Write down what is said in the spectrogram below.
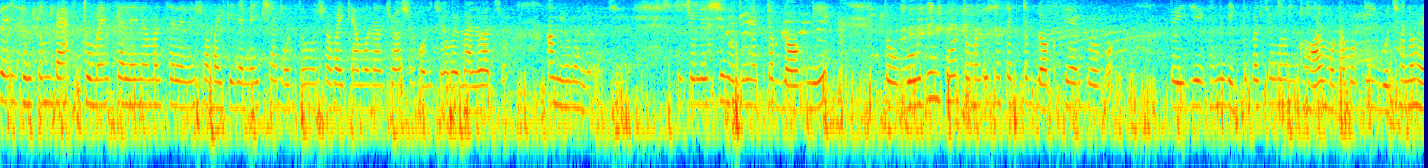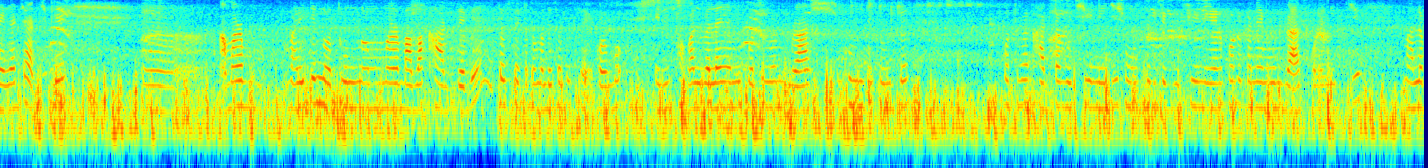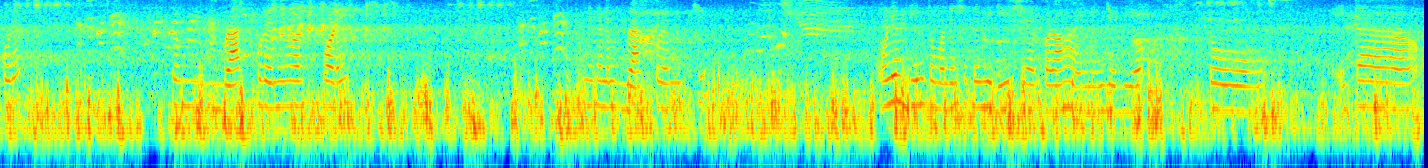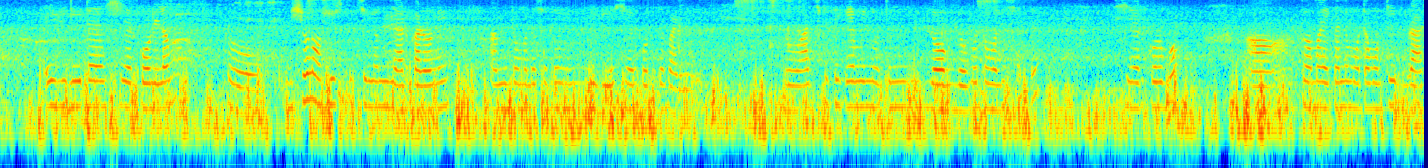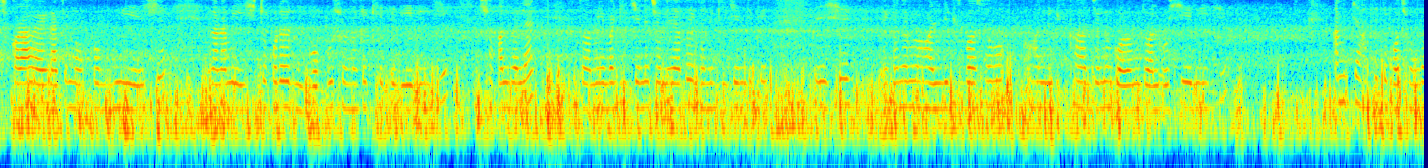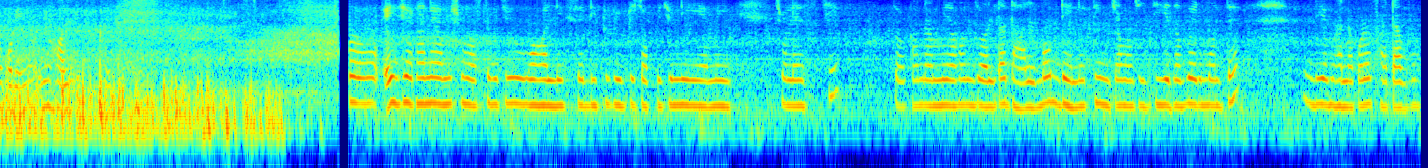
Guys welcome back to my channel আমার চ্যানেলে সবাইকে জানাই স্বাগত। সবাই কেমন আছো? আশা করি সবাই ভালো আছো। আমিও ভালো আছি। তো চলে এসেছি নতুন একটা ব্লগ নিয়ে। তো বহুদিন পর তোমাদের সাথে একটা ব্লগ শেয়ার করব। তো এই যে এখানে দেখতে পাচ্ছি, আমার ঘর মোটামুটি গোছানো হয়ে গেছে। আজকে আমার বাড়িতে নতুন আমার বাবা খাট দেবে। তো সেটা তোমাদের সাথে শেয়ার করব। এই যে সকালবেলায় আমি প্রথমে ব্রাশ ঘুম থেকে উঠে প্রথমে খাটটা গুছিয়ে নিয়েছি সমস্ত কিছু গুছিয়ে নেওয়ার পর এখানে আমি ব্রাশ করে নিচ্ছি ভালো করে। তো ব্রাশ করে নেওয়ার পরে আমি এখানে ব্রাশ করে নিচ্ছি। অনেক দিন তোমাদের সাথে ভিডিও শেয়ার করা হয়নি যদিও। তো এটা, এই ভিডিওটা শেয়ার করলাম। তো ভীষণ অসুস্থ ছিলাম যার কারণে। আমি তোমাদের সাথে ভিডিও শেয়ার করতে পারিনি। তো আজকে থেকে আমি নতুন ব্লগ দেবো তোমাদের সাথে শেয়ার করব। তো আমার এখানে মোটামুটি ব্রাশ করা হয়ে গেছে, মুখ ফুখ ধুয়ে এসে। এখানে আমি ইষ্ট করে গপু সোনাকে খেতে দিয়ে দিয়েছি সকালবেলায়। তো আমি এবার কিচেনে চলে যাব। এখানে কিচেন থেকে এসে এখানে আমি হরলিক্স বসাবো। হরলিক্স খাওয়ার জন্য গরম জল বসিয়ে দিয়েছি। আমি চা খেতে পছন্দ করি না, আমি হরলিক্স খাই। তো এই যেখানে আমি সমস্ত কিছু হরলিক্সের ডিপি ফিপি সব কিছু নিয়ে আমি চলে এসেছি। তো ওখানে আমি এখন জলটা ঢালবো, ঢেলে তিন চামচ দিয়ে দেবো এর মধ্যে, দিয়ে ভালো করে ফাটাবো।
